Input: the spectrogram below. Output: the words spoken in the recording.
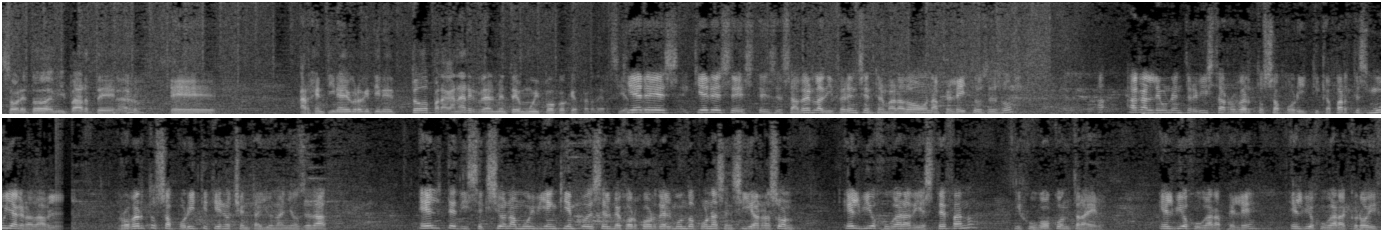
sobre todo de mi parte. Claro. Eh, Argentina yo creo que tiene todo para ganar y realmente muy poco que perder. siento. ¿Quieres, quieres este, saber la diferencia entre Maradona, Pelé y todos esos? Há- Háganle una entrevista a Roberto Saporiti, que aparte es muy agradable. Roberto Saporiti tiene 81 años de edad. Él te disecciona muy bien quién puede ser el mejor jugador del mundo por una sencilla razón. Él vio jugar a Di Stéfano y jugó contra él. Él vio jugar a Pelé, él vio jugar a Cruyff,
